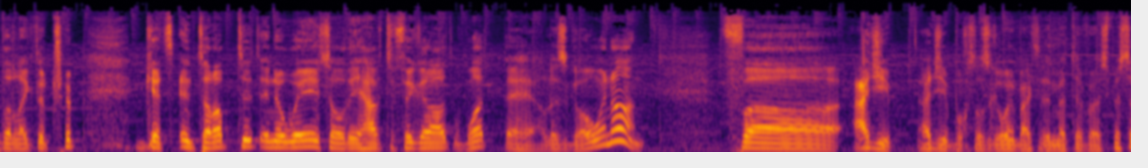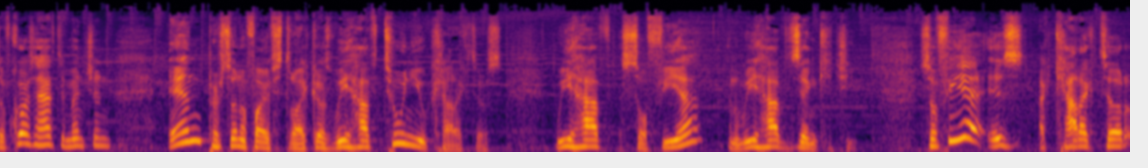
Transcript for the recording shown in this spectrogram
the, like the trip gets interrupted in a way so they have to figure out what the hell is going on. فعجيب uh, عجيب بخصوص going back to the metaverse. But of course I have to mention in Persona 5 Strikers we have two new characters. We have Sophia and we have Zenkichi. Sophia is a character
